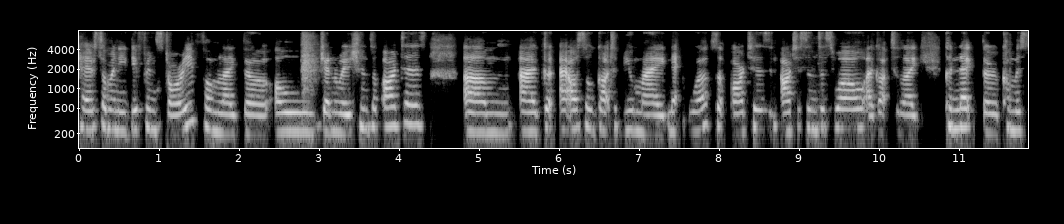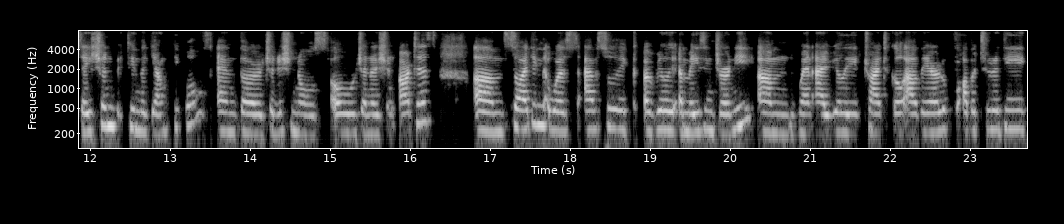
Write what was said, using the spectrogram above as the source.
hear so many different stories from like the old generations of artists. Um, I got, I also got to build my networks of artists and artisans as well. I got to like connect the conversation between the young peoples and the traditional old generation artists. Um, so I think that was absolutely a really amazing journey um, when I really tried to go out there, look for opportunity,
